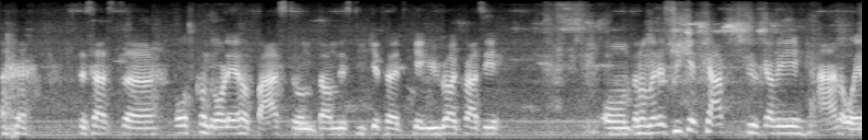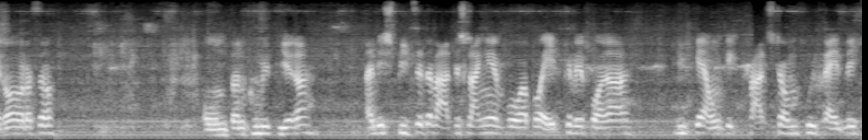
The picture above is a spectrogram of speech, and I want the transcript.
das heißt, äh, Postkontrolle hat passt und dann das Ticket halt gegenüber quasi. Und dann haben wir das Ticket gehabt für, glaube ich, 1 Euro oder so. Und dann komme ich Vierer an die Spitze der Warteschlange, wo ein paar LKW-Fahrer mich gleich angequatscht haben, voll freundlich.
